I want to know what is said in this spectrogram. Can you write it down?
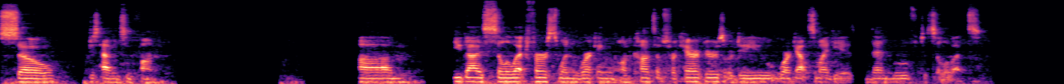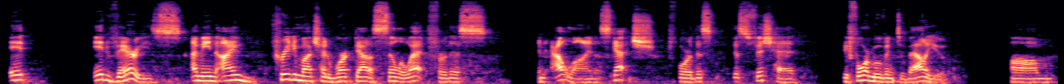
So just having some fun. Um, you guys silhouette first when working on concepts for characters, or do you work out some ideas then move to silhouettes? It it varies. I mean, I pretty much had worked out a silhouette for this, an outline, a sketch for this this fish head before moving to value. Um,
